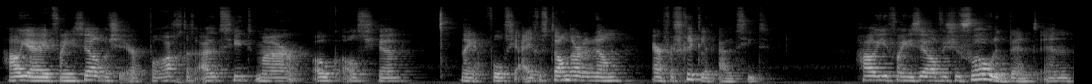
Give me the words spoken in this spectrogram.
Hou jij van jezelf als je er prachtig uitziet, maar ook als je, nou ja, volgens je eigen standaarden dan er verschrikkelijk uitziet? Hou je van jezelf als je vrolijk bent en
